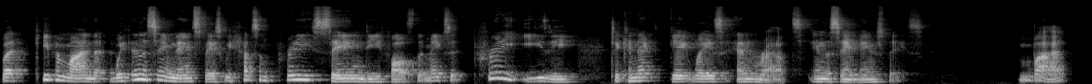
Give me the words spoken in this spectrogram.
but keep in mind that within the same namespace, we have some pretty sane defaults that makes it pretty easy to connect gateways and routes in the same namespace. But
